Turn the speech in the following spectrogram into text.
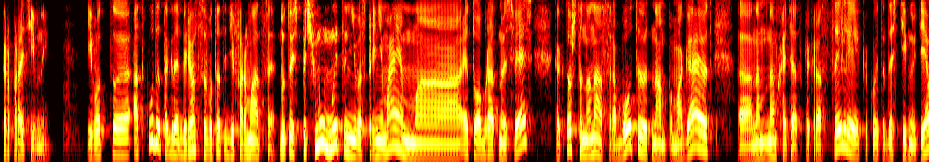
корпоративный. И вот э, откуда тогда берется вот эта деформация? Ну, то есть, почему мы-то не воспринимаем э, эту обратную связь как то, что на нас работают, нам помогают, э, нам, нам хотят как раз цели какой-то достигнуть? Я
